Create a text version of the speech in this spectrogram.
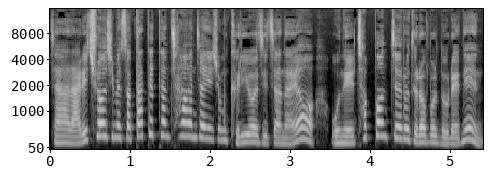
자, 날이 추워지면서 따뜻한 차 한 잔이 좀 그리워지잖아요. 오늘 첫 번째로 들어볼 노래는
